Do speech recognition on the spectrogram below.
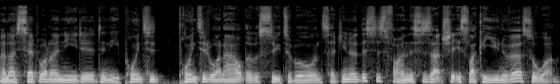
And I said what I needed, and he pointed pointed one out that was suitable and said, you know, this is fine. This is actually it's like a universal one.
